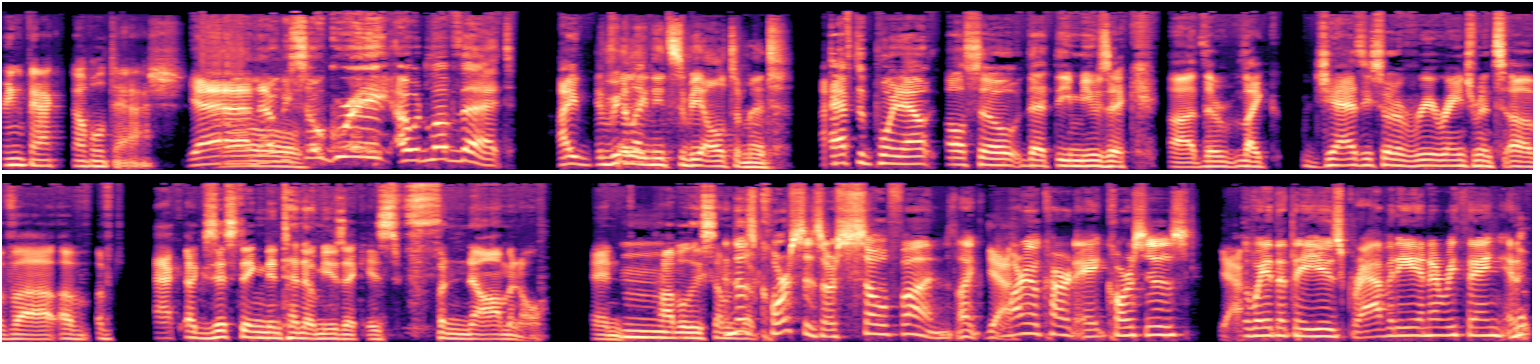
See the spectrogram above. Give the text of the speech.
bring back Double Dash. yeah, that would be Oh. so great. I would love that. I it really like needs to be ultimate. I have to point out also that the music, uh, the like jazzy sort of rearrangements of uh, of, of existing Nintendo music is phenomenal, and Mm. probably some And of those the courses are so fun. Like Yeah. Mario Kart 8 courses, Yeah. the way that they use gravity and everything. And Yep.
